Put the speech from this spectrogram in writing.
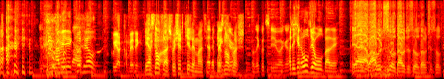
I mean, I mean, it could help. We are committing. He has no hard. flash. We should kill him. I think. they're he has no here, flash. so they could see you, I guess. But you can ult your ult by the way. Yeah, I, I will just ult, I will just ult, I will just ult.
